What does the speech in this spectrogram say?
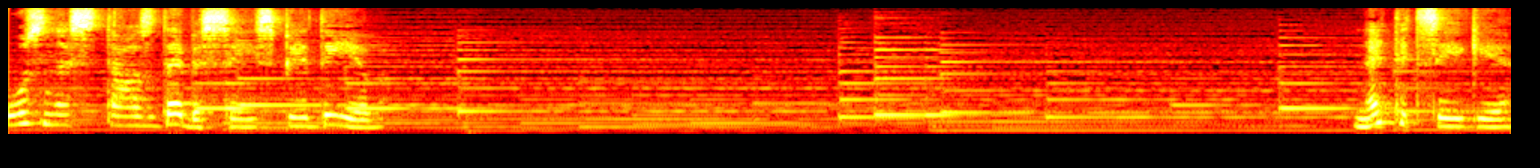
uznest tās debesīs pie Dieva. Neticīgie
